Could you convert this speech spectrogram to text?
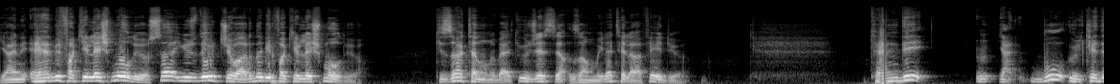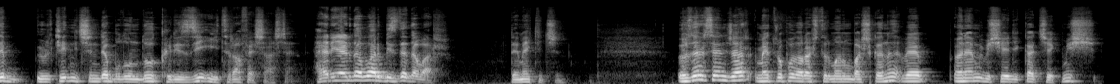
Yani eğer bir fakirleşme oluyorsa %3 civarında bir fakirleşme oluyor. Ki zaten onu belki ücret zammıyla telafi ediyor. Kendi yani bu ülkede ülkenin içinde bulunduğu krizi itiraf esasen. Her yerde var bizde de var demek için. Özer Sencar Metropol Araştırma'nın başkanı ve önemli bir şeye dikkat çekmiş.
